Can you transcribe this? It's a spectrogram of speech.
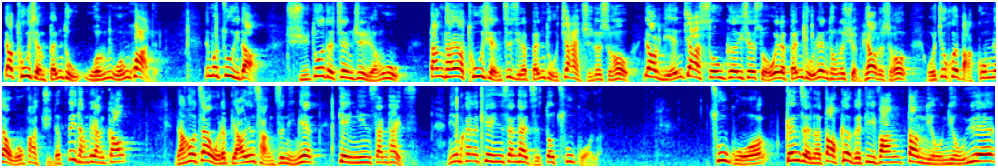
要凸显本土文文化的。那么注意到许多的政治人物，当他要凸显自己的本土价值的时候，要廉价收割一些所谓的本土认同的选票的时候，我就会把公庙文化举得非常非常高，然后在我的表演场子里面。电音三太子，你有没有看到电音三太子都出国了？出国跟着呢，到各个地方，到纽纽约，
